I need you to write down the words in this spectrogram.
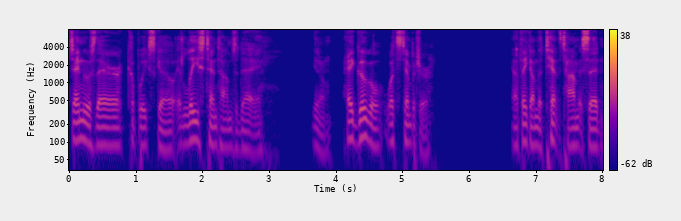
Jamie was there a couple weeks ago, at least 10 times a day. You know, hey Google, what's temperature? I think on the 10th time it said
